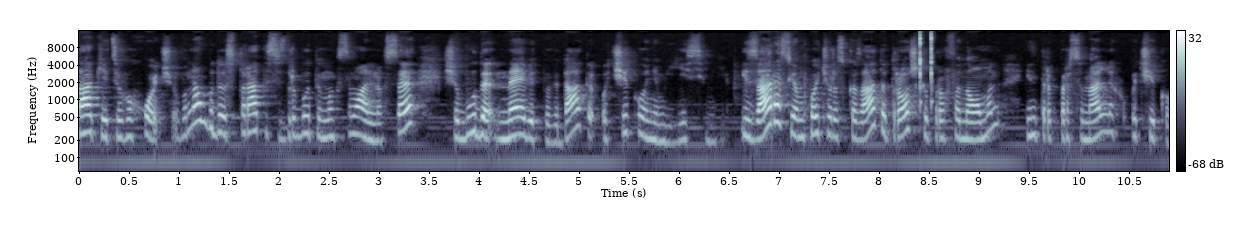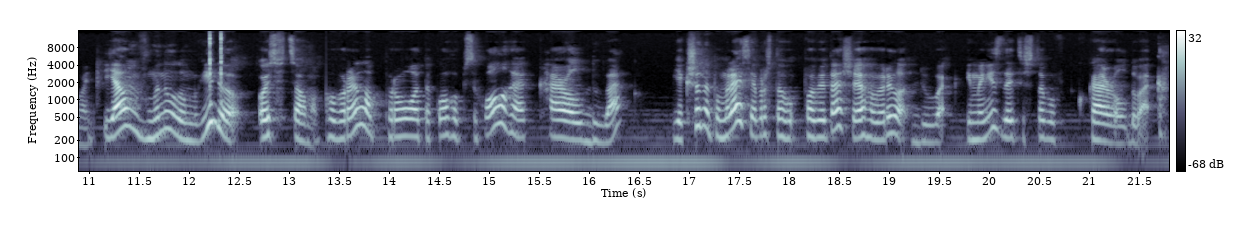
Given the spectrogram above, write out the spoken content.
так, я цього хочу. Вона буде старатися зробити максимально все, що буде не відповідати очікуванням її сім'ї. І зараз я вам хочу розказати трошки про феномен інтерперсональних очікувань. Я вам в минулому відео, ось в цьому, говорила про такого психолога, як Керол Дувек. Якщо не помиляюсь, я просто пам'ятаю, що я говорила Дувек, і мені здається, що це був Керол Двек.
